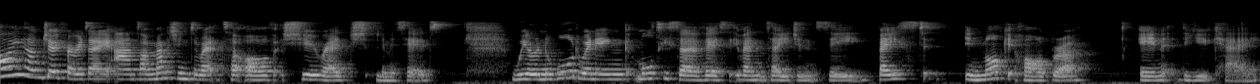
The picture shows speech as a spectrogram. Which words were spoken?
Hi, I'm Jo Faraday and I'm Managing Director of Sheer Edge Limited. We are an award winning multi service events agency based in Market Harborough in the UK.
